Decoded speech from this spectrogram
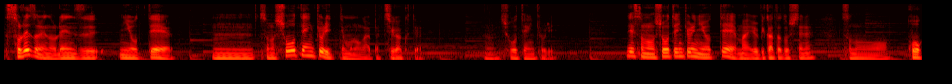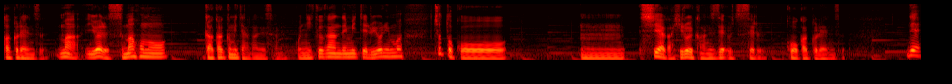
それぞれのレンズによってうんその焦点距離ってものがやっぱ違くて、うん、焦点距離。でその焦点距離によって、まあ、呼び方としてねその広角レンズ。まあいわゆるスマホの画角みたいな感じですよね。こう肉眼で見てるよりもちょっとこううん視野が広い感じで映せる広角レンズ。で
